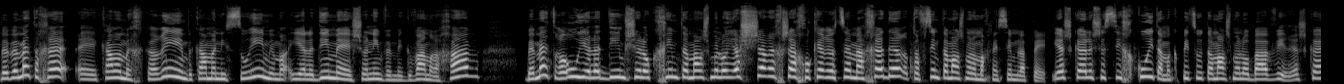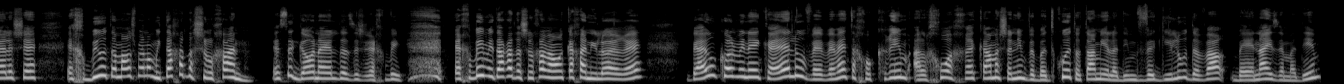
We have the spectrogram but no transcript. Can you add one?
ובאמת, אחרי אה, כמה מחקרים וכמה ניסויים עם ילדים אה, שונים ומגוון רחב, באמת ראו ילדים שלוקחים את המרשמלו ישר איך שהחוקר יוצא מהחדר, תופסים את המרשמלו, מכניסים לפה. יש כאלה ששיחקו איתם, הקפיצו את המרשמלו באוויר. יש כאלה שהחביאו את המרשמלו מתחת לשולחן. איזה גאון הילד הזה שהחביא. החביא מתחת לשולחן ואמר ככה אני לא אראה. והיו כל מיני כאלו, ובאמת החוקרים הלכו אחרי כמה שנים ובדקו את אותם ילדים, וגילו דבר, בעיניי זה מדהים,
